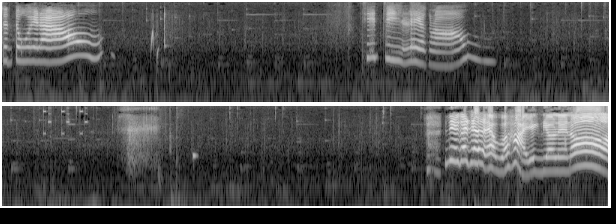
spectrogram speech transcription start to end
จะตุยแล้วที่จีเหล็กแล้ว นี่ก็จะแอบมาหายอย่างเดียวเลยเนาะ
